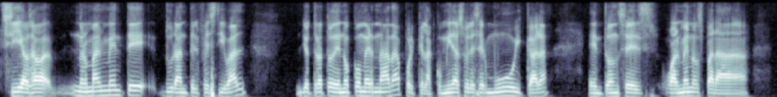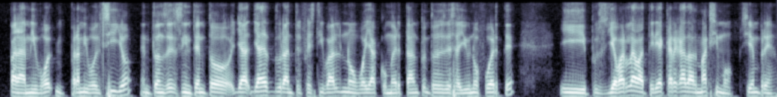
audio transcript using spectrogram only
sí, o sea, normalmente durante el festival yo trato de no comer nada porque la comida suele ser muy cara, entonces, o al menos para, para, mi, para mi bolsillo, entonces intento, ya, ya durante el festival no voy a comer tanto, entonces desayuno fuerte y pues llevar la batería cargada al máximo siempre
